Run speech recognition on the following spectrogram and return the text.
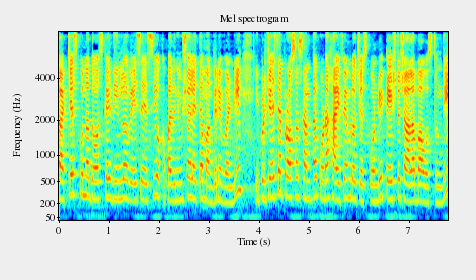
కట్ చేసుకున్న దోసకాయ దీనిలో వేసేసి ఒక పది నిమిషాలు అయితే మగ్గనివ్వండి. ఇప్పుడు చేసే ప్రాసెస్ అంతా కూడా హై ఫ్లేమ్లో చేసుకోండి. టేస్ట్ చాలా బాగా వస్తుంది.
